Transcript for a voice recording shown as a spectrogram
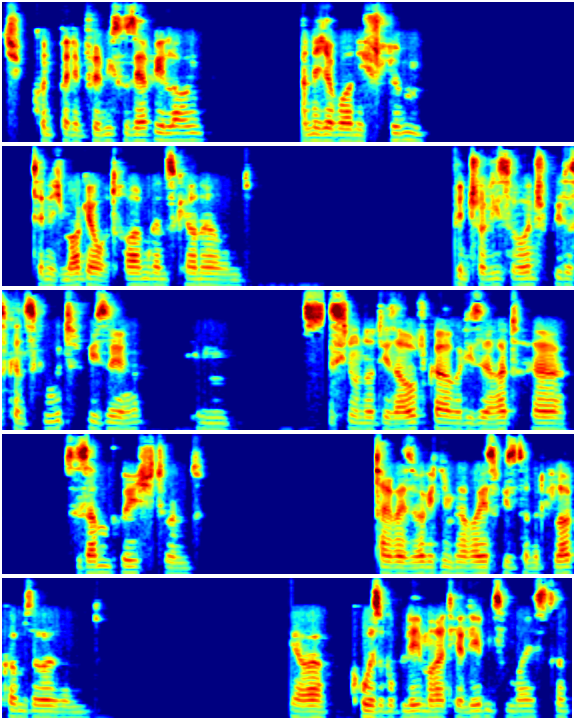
Ich konnte bei dem Film nicht so sehr viel lachen. Fand ich aber nicht schlimm. Denn ich mag ja auch Dramen ganz gerne und finde, Charlize Theron spielt das ganz gut, wie sie eben ein bisschen unter dieser Aufgabe, die sie hat, äh, zusammenbricht und teilweise wirklich nicht mehr weiß, wie sie damit klarkommen soll und ja, große Probleme hat, ihr Leben zu meistern.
